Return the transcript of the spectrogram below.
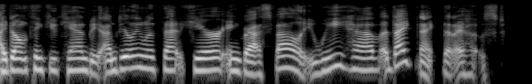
I don't think you can be. I'm dealing with that here in Grass Valley. We have a dyke night that I host,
